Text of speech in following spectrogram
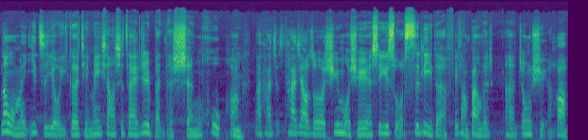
那我们一直有一个姐妹校是在日本的神户哈，那它它叫做须磨学园，是一所私立的非常棒的呃中学哈。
